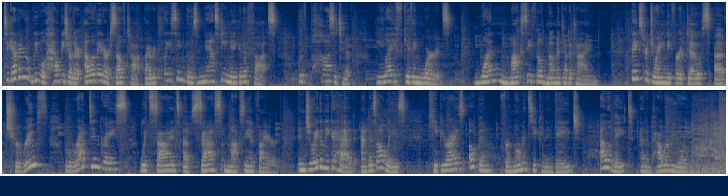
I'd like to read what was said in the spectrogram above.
Together, we will help each other elevate our self talk by replacing those nasty negative thoughts with positive, life giving words, one moxie filled moment at a time. Thanks for joining me for a dose of truth wrapped in grace with sides of sass, moxie, and fire. Enjoy the week ahead, and as always, keep your eyes open for moments you can engage, elevate, and empower your world.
